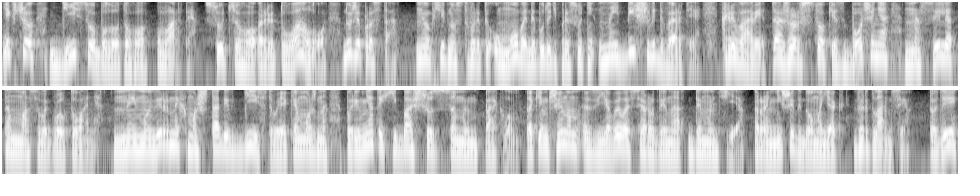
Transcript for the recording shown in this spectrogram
якщо дійство було того варте. Суть цього ритуалу дуже проста. Необхідно створити умови, де будуть присутні найбільш відверті, криваві та жорстокі збочення, насилля та масове гвалтування, неймовірних масштабів дійства, яке можна порівняти хіба що з самим пеклом. Таким чином з'явилася родина Демонтія, раніше відома як Вірдландці. Тоді,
